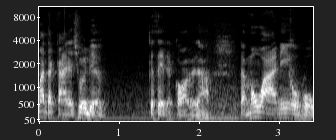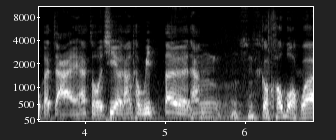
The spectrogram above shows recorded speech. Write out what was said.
มาตรการจะช่วยเหลือเกษตรกรไปแล้ว แต่เมื่อวานนี้โอ้โหกระจายครับโซเชียลทั้งทวิตเตอร์ทั้งก็เขาบอกว่า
